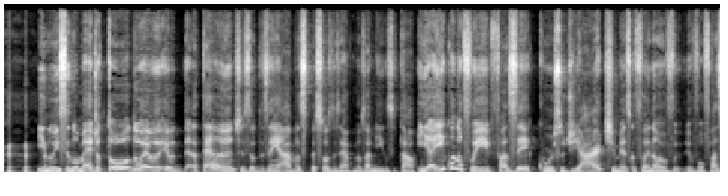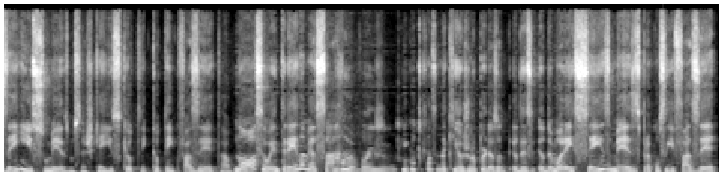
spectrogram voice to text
e no ensino médio todo, eu, eu até antes eu desenhava as pessoas, desenhava meus amigos e tal. E aí quando eu fui fazer curso de arte mesmo, que eu falei, não, eu vou, eu vou fazer isso mesmo. Você acha que é isso que eu, te, que eu tenho que fazer e tal. Nossa, eu entrei na minha sala, eu falei, o que, que eu tô fazendo aqui? Eu juro juro por Deus, eu, eu demorei seis meses para conseguir fazer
